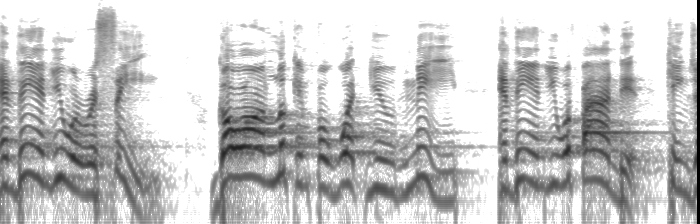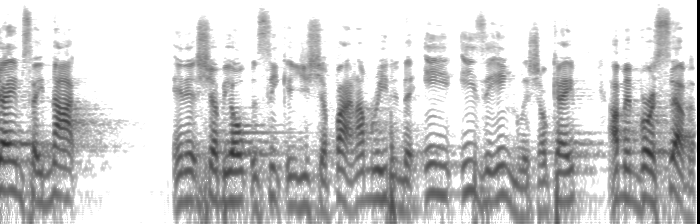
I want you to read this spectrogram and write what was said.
and then you will receive. Go on looking for what you need, and then you will find it. King James say, knock, and it shall be open, seek, and you shall find. I'm reading the e- easy English, okay? I'm in verse 7.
